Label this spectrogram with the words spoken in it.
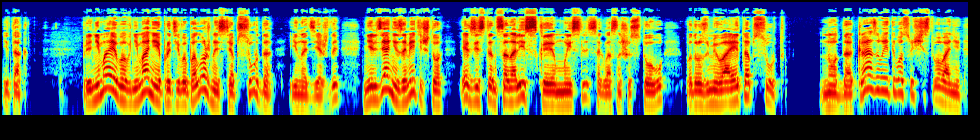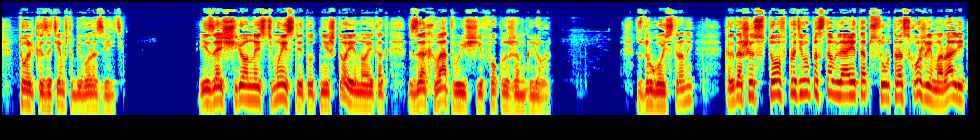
Итак, принимая во внимание противоположность абсурда и надежды, нельзя не заметить, что экзистенционалистская мысль, согласно Шестову, подразумевает абсурд, но доказывает его существование только за тем, чтобы его развеять. Изощренность мысли тут не что иное, как захватывающий фокус жонглера. С другой стороны, когда Шестов противопоставляет абсурд расхожей морали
